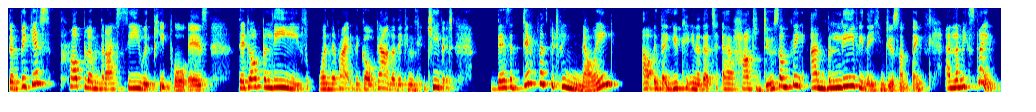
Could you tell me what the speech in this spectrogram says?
The biggest problem that I see with people is they don't believe when they write the goal down that they can achieve it. There's a difference between knowing that you can, you know, that uh, how to do something and believing that you can do something. And let me explain.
